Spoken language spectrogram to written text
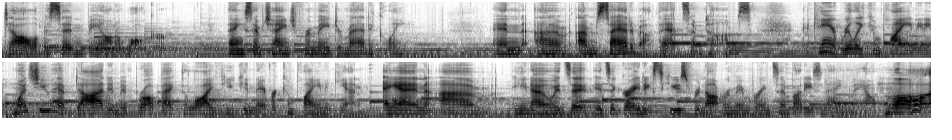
to all of a sudden be on a walker. Things have changed for me dramatically. And I'm, I'm sad about that sometimes. Can't really complain. And once you have died and been brought back to life, you can never complain again. And um, you know, it's a it's a great excuse for not remembering somebody's name now.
